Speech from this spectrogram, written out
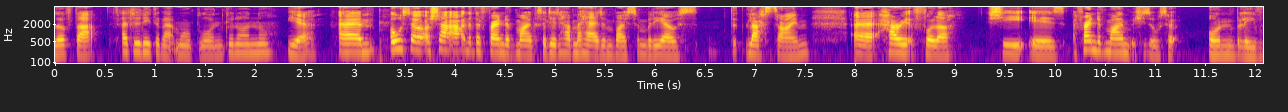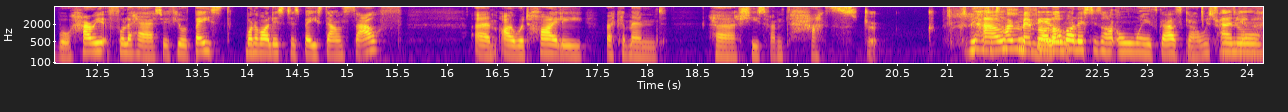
Love that. I do need a bit more blonde going on though. Yeah. Um, also, I'll shout out another friend of mine because I did have my hair done by somebody else th- last time. Uh, Harriet Fuller. She is a friend of mine, but she's also unbelievable. Harriet Fuller Hair. So if you're based, one of our listeners based down south, um, I would highly recommend her. She's fantastic. Because we have I to try also and remember, a lot of our listeners aren't always Glasgow. I always I know,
